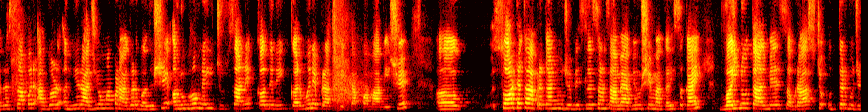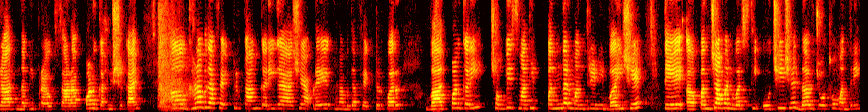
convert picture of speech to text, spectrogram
રસ્તા પર આગળ અન્ય રાજ્યોમાં પણ આગળ વધશે. અનુભવ નહીં, જુસ્સાને કદ નહીં કર્મને પ્રાથમિકતા આપવામાં આવી છે. સો ટકા આ પ્રકારનું જે વિશ્લેષણ સામે આવ્યું છે એમાં કહી શકાય. વયનો તાલમેલ સૌરાષ્ટ્ર, ઉત્તર ગુજરાત, નવી પ્રયોગશાળા પણ કહી શકાય. ઘણા બધા ફેક્ટર કામ કરી ગયા છે. આપણે ઘણા બધા ફેક્ટર પર વાત પણ કરી. છવ્વીસમાંથી પંદર મંત્રીની વય છે. તે પંચાવન વર્ષથી ઓછી છે. દર ચોથો મંત્રી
